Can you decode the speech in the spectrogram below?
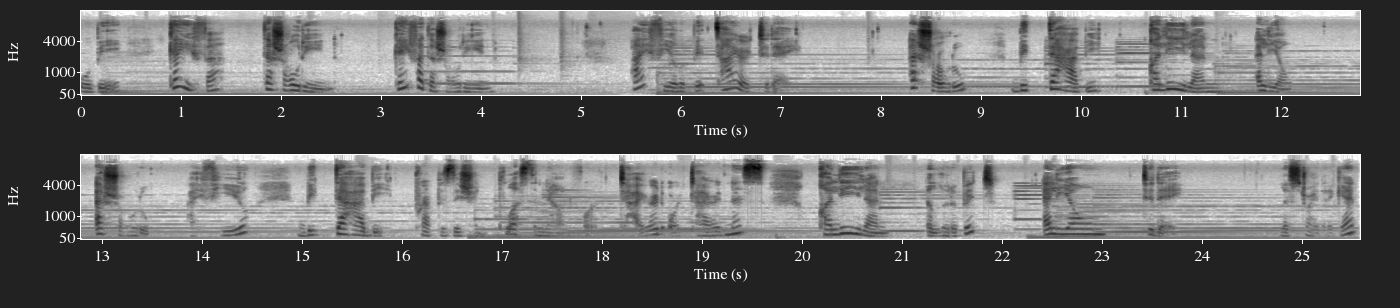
will be كيف تشعرين؟ كيف تشعرين؟ I feel a bit tired today. أشعر بالتعب قليلا اليوم. أشعر I feel بالتعب preposition plus the noun for tired or tiredness قليلا a little bit اليوم today. Let's try that again.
